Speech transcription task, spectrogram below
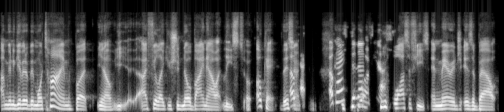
I'm going to give it a bit more time, but you know, you, I feel like you should know by now at least. Okay, this Okay. Okay, then that's yeah. two philosophies, and marriage is about,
